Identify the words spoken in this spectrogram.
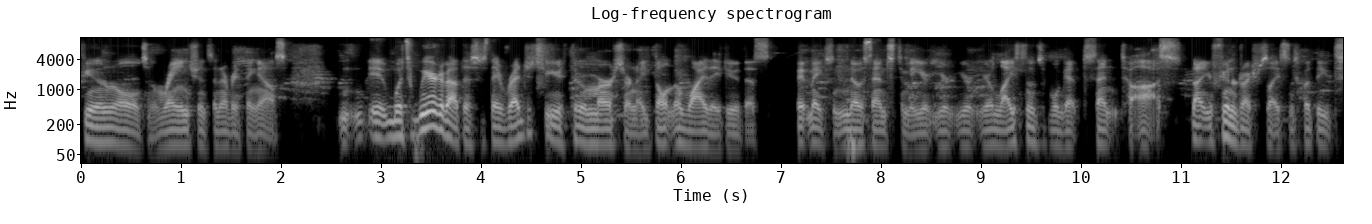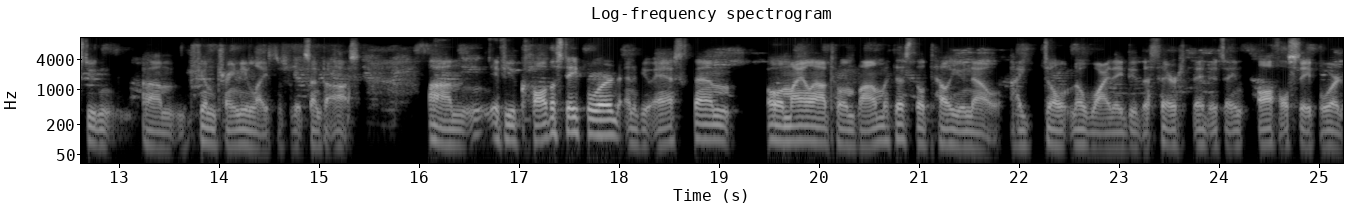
funerals and arrangements and everything else. It, what's weird about this is they register you through Mercer, and I don't know why they do this. it makes no sense to me. Your, your, your, your license will get sent to us, not your funeral director's license, but the student um, funeral trainee license will get sent to us. Um, if you call the state board and if you ask them, oh, am I allowed to embalm with this? They'll tell you no. I don't know why they do this. There, it is an awful state board.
